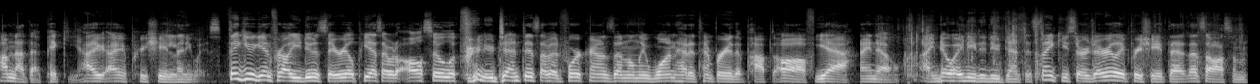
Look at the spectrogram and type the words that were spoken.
I'm not that picky. I, I appreciate it anyways. Thank you again for all you do and stay real. P.S. I would also look for a new dentist. I've had four crowns done, only one had a temporary that popped off. Yeah, I know. I know I need a new dentist. Thank you, Serge. I really appreciate that. That's awesome.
